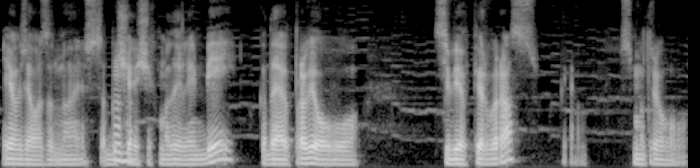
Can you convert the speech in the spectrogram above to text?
Я взял из одной из обучающих uh-huh. моделей MBA. Когда я провел его себе в первый раз, я смотрел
